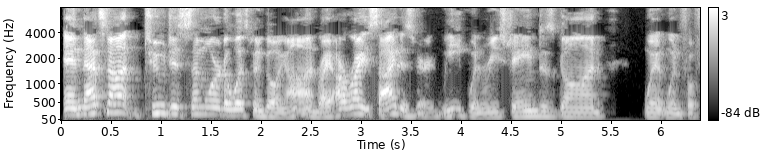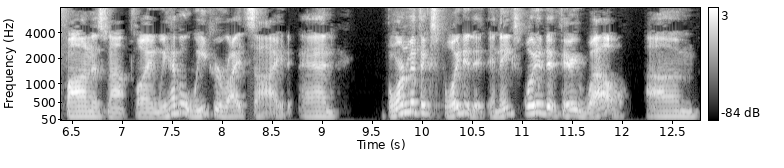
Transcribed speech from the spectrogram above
And that's not too dissimilar to what's been going on, right? Our right side is very weak when Reece James is gone, when when Fofana is not playing. We have a weaker right side, and Bournemouth exploited it, and they exploited it very well. Um,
